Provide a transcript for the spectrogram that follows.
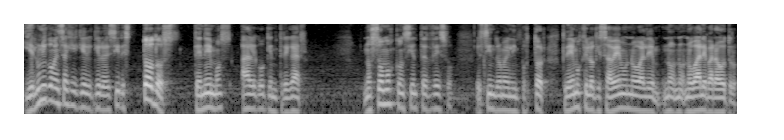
Y el único mensaje que quiero decir es todos tenemos algo que entregar. No somos conscientes de eso. El síndrome del impostor. Creemos que lo que sabemos no vale, no, no, vale para otro.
